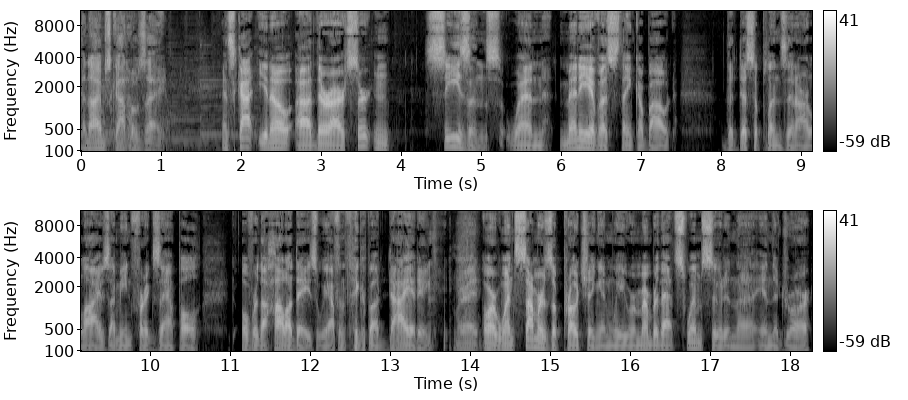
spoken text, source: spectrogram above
And I'm Scott Hoezee. And Scott, you know, uh, there are certain seasons when many of us think about the disciplines in our lives. I mean, for example, over the holidays, we often think about dieting, Right. or when summer's approaching and we remember that swimsuit in the in the drawer,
